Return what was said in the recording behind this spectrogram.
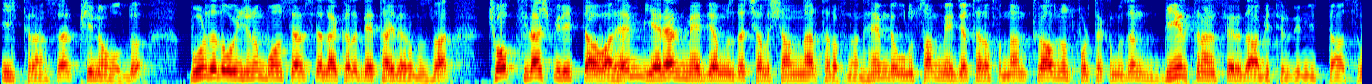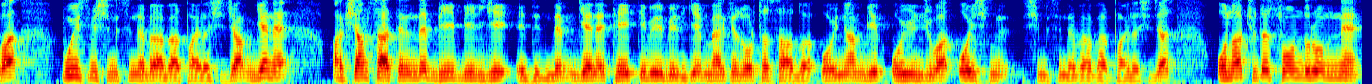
ilk transfer Pina oldu. Burada da oyuncunun bonservisiyle alakalı detaylarımız var. Çok flash bir iddia var. Hem yerel medyamızda çalışanlar tarafından hem de ulusal medya tarafından Trabzonspor takımımızın bir transferi daha bitirdiğinin iddiası var. Bu ismi şimdi sizinle beraber paylaşacağım. Gene akşam saatlerinde bir bilgi edindim. Gene teyitli bir bilgi. Merkez orta sahada oynayan bir oyuncu var. O ismi şimdi sizinle beraber paylaşacağız. Onaçu'da son durum ne?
